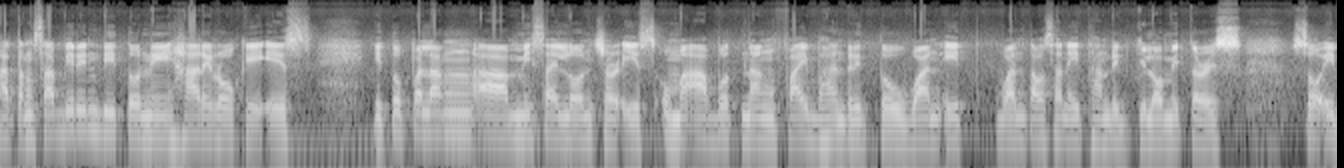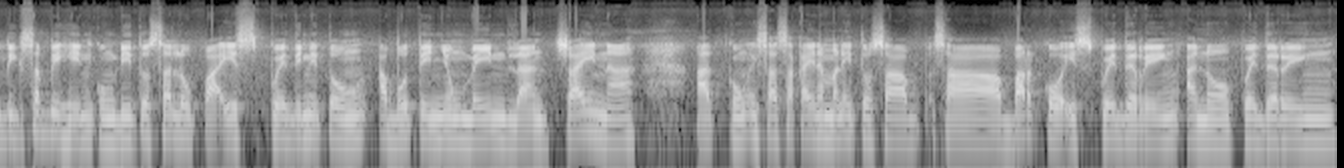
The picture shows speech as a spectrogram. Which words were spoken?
At ang sabi rin dito ni Harry Roque is ito palang ah, missile launcher is umaabot ng 500 to 18 1,800 kilometers. So ibig sabihin kung dito sa lupa is pwede nitong abutin yung mainland China at kung isasakay naman ito sa sa barko is pwede ring ano, pwede ring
